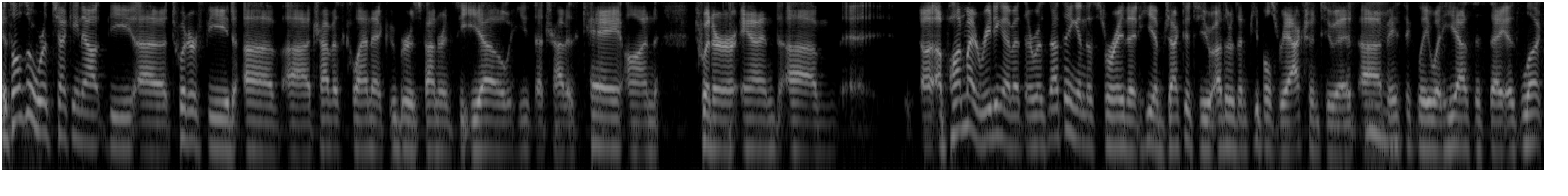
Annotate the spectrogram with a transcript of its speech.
It's also worth checking out the uh, Twitter feed of uh, Travis Kalanick, Uber's founder and CEO. He's at Travis K on Twitter, and um, uh, upon my reading of it, there was nothing in the story that he objected to other than people's reaction to it. Uh, Mm. Basically, what he has to say is, look,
